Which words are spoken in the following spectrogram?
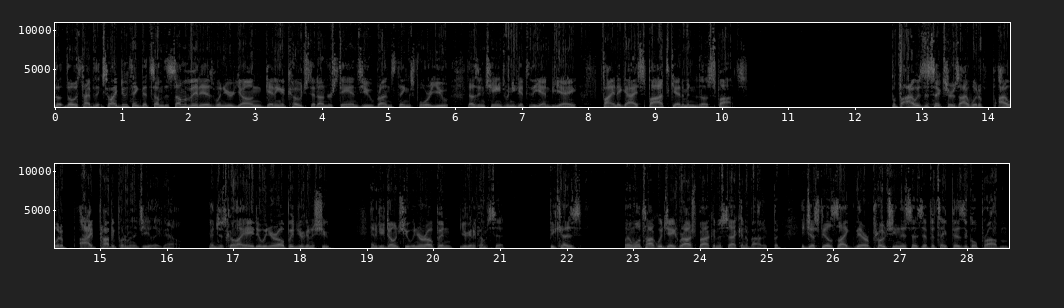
Th- those type of things. So I do think that some of the, some of it is when you're young, getting a coach that understands you, runs things for you, doesn't change when you get to the NBA. Find a guy's spots, get him into those spots. But if I was the Sixers, I would have, I would have, I'd probably put him in the G League now, and just go like, hey, dude, when you're open, you're going to shoot. And if you don't shoot when you're open, you're going to come sit. Because, and we'll talk with Jake Rauschbach in a second about it, but it just feels like they're approaching this as if it's a physical problem.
